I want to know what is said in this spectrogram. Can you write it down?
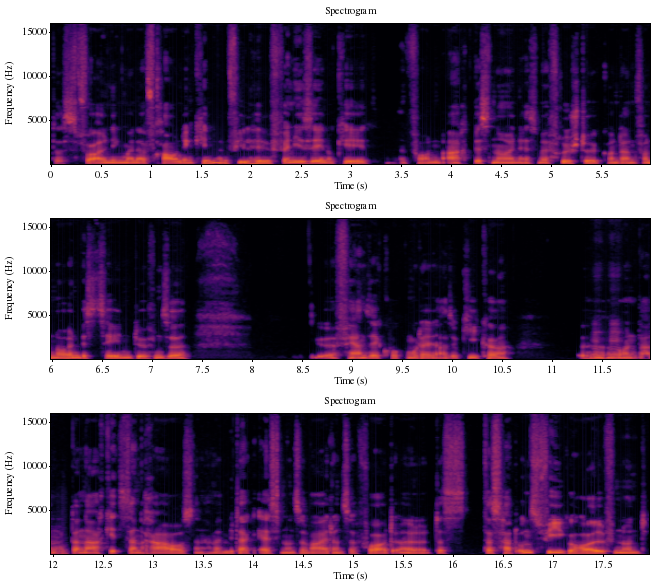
das vor allen Dingen meiner Frau und den Kindern viel hilft, wenn die sehen, okay, von acht bis neun essen wir Frühstück und dann von neun bis zehn dürfen sie äh, Fernseher gucken oder also Kika. Äh, mhm. Und dann danach geht es dann raus, dann haben wir Mittagessen und so weiter und so fort. Äh, das, das hat uns viel geholfen und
